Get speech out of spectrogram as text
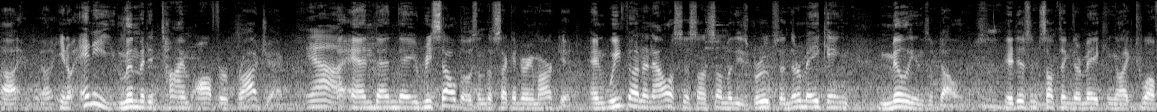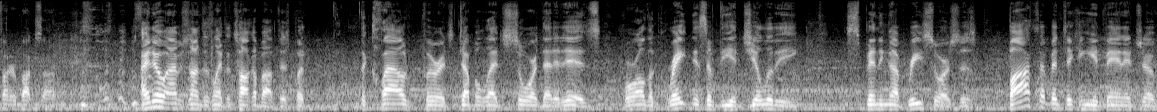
uh, uh, you know, any limited time offer project. Yeah. Uh, and then they resell those on the secondary market. And we've done analysis on some of these groups and they're making millions of dollars. Mm -hmm. It isn't something they're making like 1200 bucks on. I know Amazon doesn't like to talk about this, but the cloud for its double-edged sword that it is, for all the greatness of the agility, spinning up resources, bots have been taking advantage of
